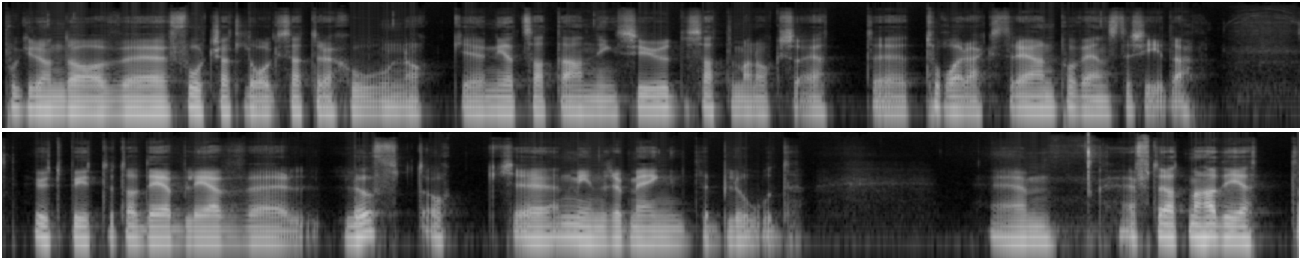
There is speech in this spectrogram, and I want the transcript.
på grund av eh, fortsatt låg saturation och eh, nedsatta andningsljud satte man också ett thoraxdrän thoraxträn på vänster sida. Utbytet av det blev luft och en mindre mängd blod. Ehm, efter att man hade gett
